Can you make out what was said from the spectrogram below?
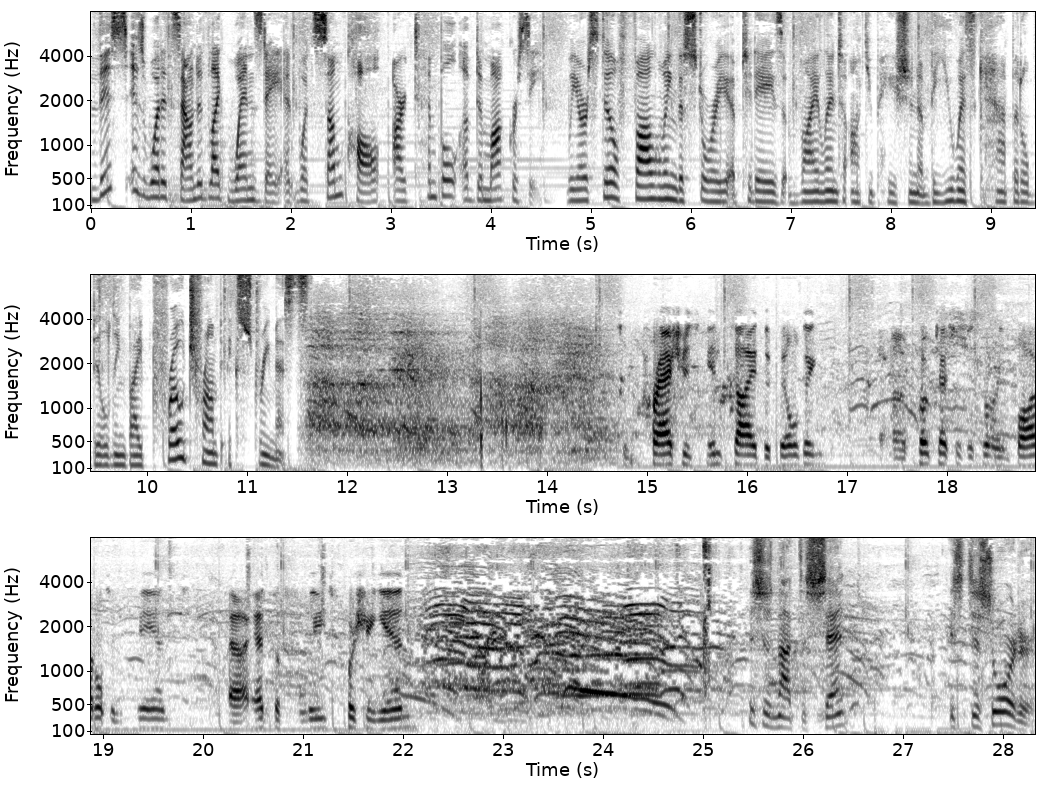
This is what it sounded like Wednesday at what some call our Temple of Democracy. We are still following the story of today's violent occupation of the U.S. Capitol building by pro Trump extremists. Some crashes inside the building. Uh, protesters are throwing bottles and cans uh, at the police, pushing in. This is not dissent, it's disorder.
